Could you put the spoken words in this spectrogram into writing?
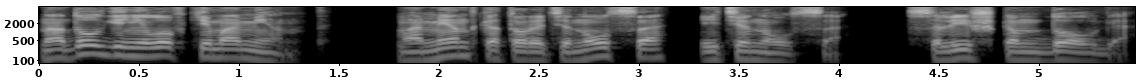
На долгий неловкий момент. Момент, который тянулся и тянулся. Слишком долго.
